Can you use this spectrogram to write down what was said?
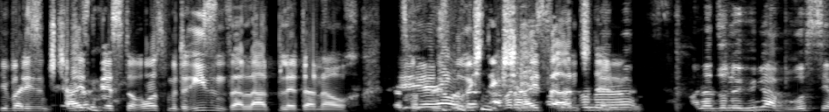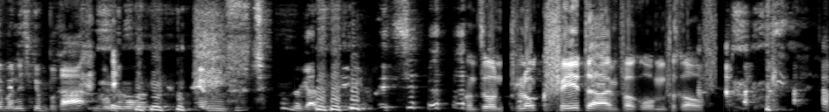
wie bei diesen scheiß Restaurants mit Riesensalatblättern auch. Dass man Ja, so richtig dann- scheiße dann so anstellen muss. Und dann so eine Hühnerbrust, die aber nicht gebraten wurde, sondern gedämpft. So ganz ähnlich. Und so ein Block Feta einfach oben drauf.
